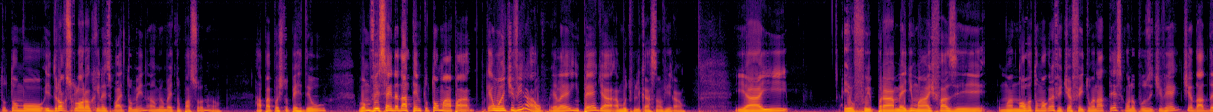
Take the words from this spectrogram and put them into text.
Tu tomou hidroxicloroquina? Esse pai tomei, não. Meu médico não passou, não. Rapaz, pois tu perdeu. Vamos ver se ainda dá tempo tu tomar, pra, porque é um antiviral. Ela é- impede a, a multiplicação viral. E aí. Eu fui pra Medimage fazer uma nova tomografia. Eu tinha feito uma na terça, quando eu positivei, tinha dado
